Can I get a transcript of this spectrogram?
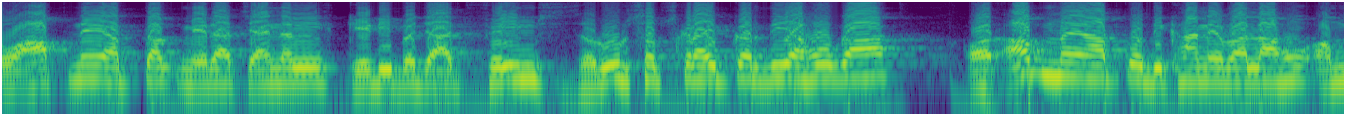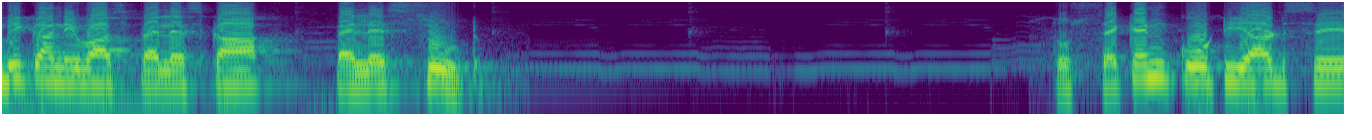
तो आपने अब तक मेरा चैनल केडी बजाज फिल्म्स ज़रूर सब्सक्राइब कर दिया होगा। और अब मैं आपको दिखाने वाला हूँ अंबिका निवास पैलेस का पैलेस सूट। तो सेकंड कोर्ट यार्ड से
